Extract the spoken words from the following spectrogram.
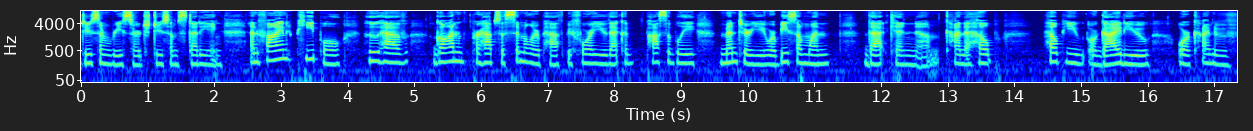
do some research, do some studying, and find people who have gone perhaps a similar path before you that could possibly mentor you or be someone that can um, kind of help help you or guide you or kind of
